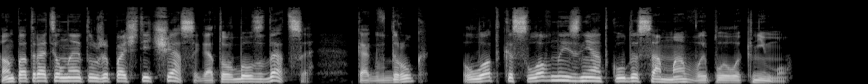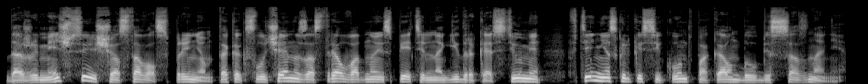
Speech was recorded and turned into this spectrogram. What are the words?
Он потратил на это уже почти час и готов был сдаться, как вдруг лодка словно из ниоткуда сама выплыла к нему. Даже меч все еще оставался при нем, так как случайно застрял в одной из петель на гидрокостюме в те несколько секунд, пока он был без сознания.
